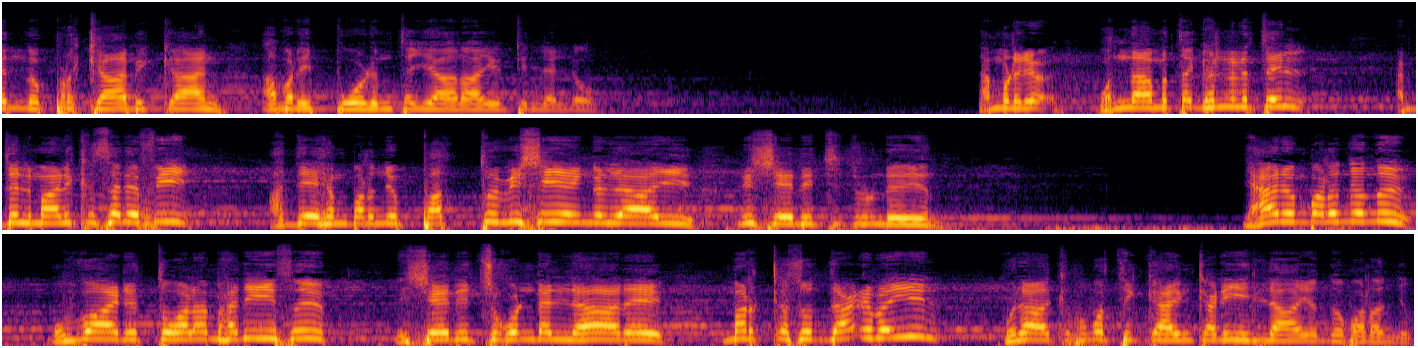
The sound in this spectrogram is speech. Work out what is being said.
എന്ന് പ്രഖ്യാപിക്കാൻ അവർ ഇപ്പോഴും തയ്യാറായിട്ടില്ലല്ലോ. നമ്മുടെ ഒന്നാമത്തെ ഖണ്ഡനത്തിൽ അബ്ദുൽ മാലിക് സലഫി അദ്ദേഹം പറഞ്ഞു പത്ത് വിഷയങ്ങളിലായി നിഷേധിച്ചിട്ടുണ്ട്. ഞാനും പറഞ്ഞത് മൂവായിരത്തോളം ഹദീസ് നിഷേധിച്ചുകൊണ്ടല്ലാതെ മർക്കസുദ്ദഴവയിൽ ഒരാൾക്ക് പ്രവർത്തിക്കാൻ കഴിയില്ല എന്ന് പറഞ്ഞു.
